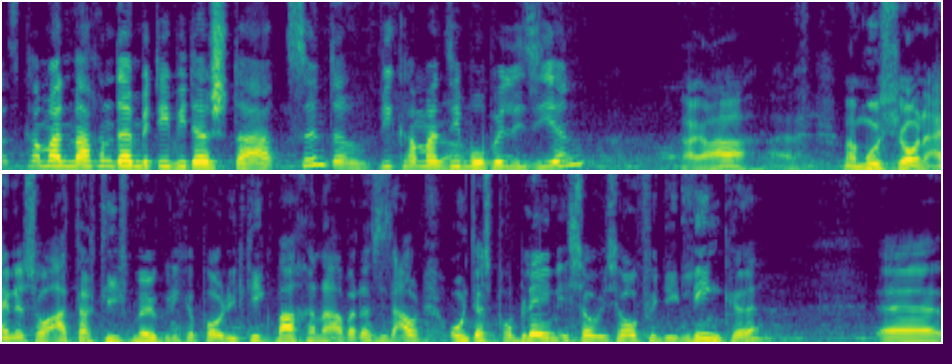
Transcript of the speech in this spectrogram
Was kann man machen, damit die wieder stark sind? Wie kann man ja. sie mobilisieren? Naja, man muss schon eine so attraktiv mögliche Politik machen, aber das ist auch. Und das Problem ist sowieso für die Linke, äh,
